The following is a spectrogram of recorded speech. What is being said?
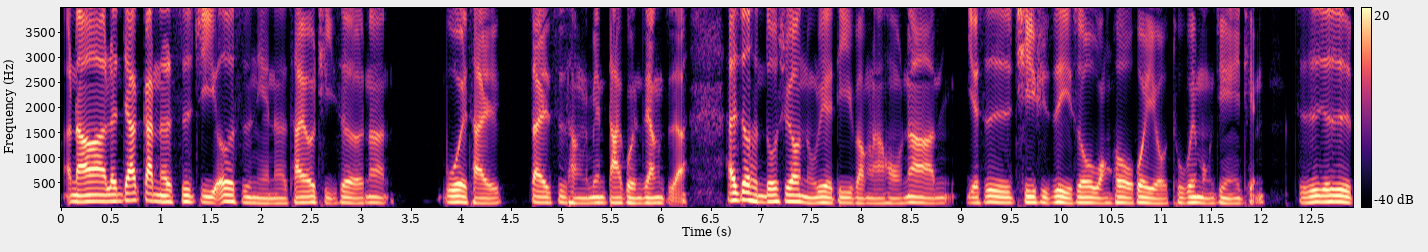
啊，然后人家干了十几二十年了才有起色，那我也才在市场里面打滚这样子啊，还是有很多需要努力的地方。然后那也是期许自己说往后会有突飞猛进的一天，只是就是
